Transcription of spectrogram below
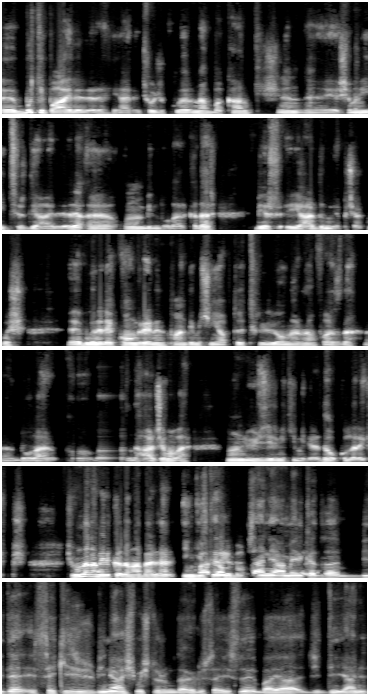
E, bu tip ailelere yani çocuklarına bakan kişinin e, yaşamını yitirdiği ailelere e, 10 bin dolar kadar bir yardım yapacakmış. E, bugüne dek kongrenin pandemi için yaptığı trilyonlardan fazla e, dolar e, harcama var. Bunun 122 milyarı da okullara gitmiş. Şimdi bunlar Amerika'dan haberler. İngiltere'ye bak. Yani Amerika'da bir de 800 bini aşmış durumda ölü sayısı. Bayağı ciddi. Yani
